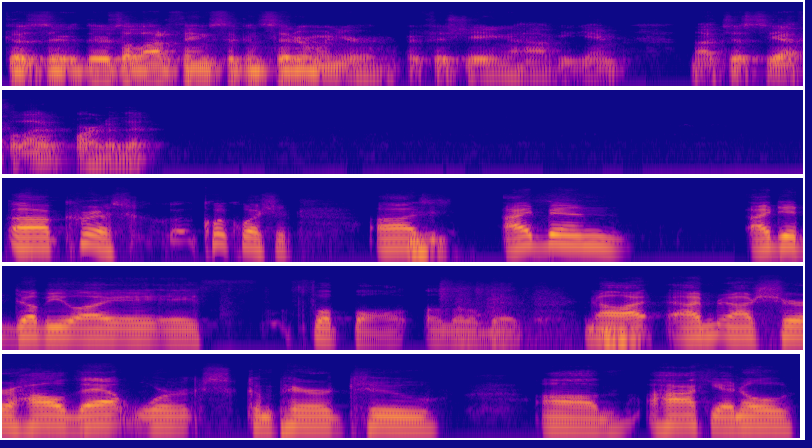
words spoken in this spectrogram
because there, there's a lot of things to consider when you're officiating a hockey game, not just the athletic part of it. Uh, Chris, quick question. Uh, mm-hmm. I'd been, I did WIAA football a little bit. Now mm-hmm. I, am not sure how that works compared to um, hockey. I know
